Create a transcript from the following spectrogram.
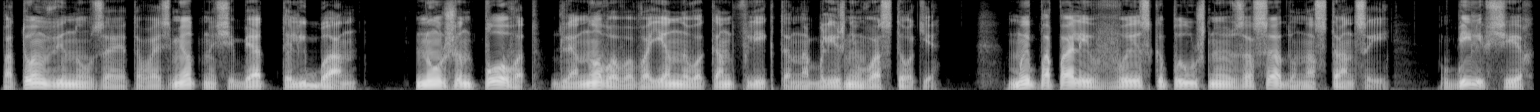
Потом вину за это возьмет на себя Талибан. Нужен повод для нового военного конфликта на Ближнем Востоке. Мы попали в ВСКПУшную засаду на станции. Убили всех.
